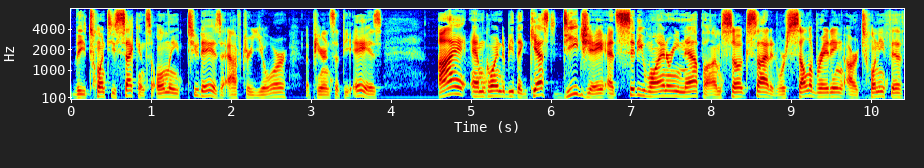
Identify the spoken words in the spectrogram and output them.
the 22nd, so only two days after your appearance at the A's, I am going to be the guest DJ at City Winery Napa. I'm so excited. We're celebrating our 25th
